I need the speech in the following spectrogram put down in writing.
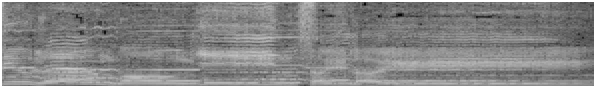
照两望烟水里，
